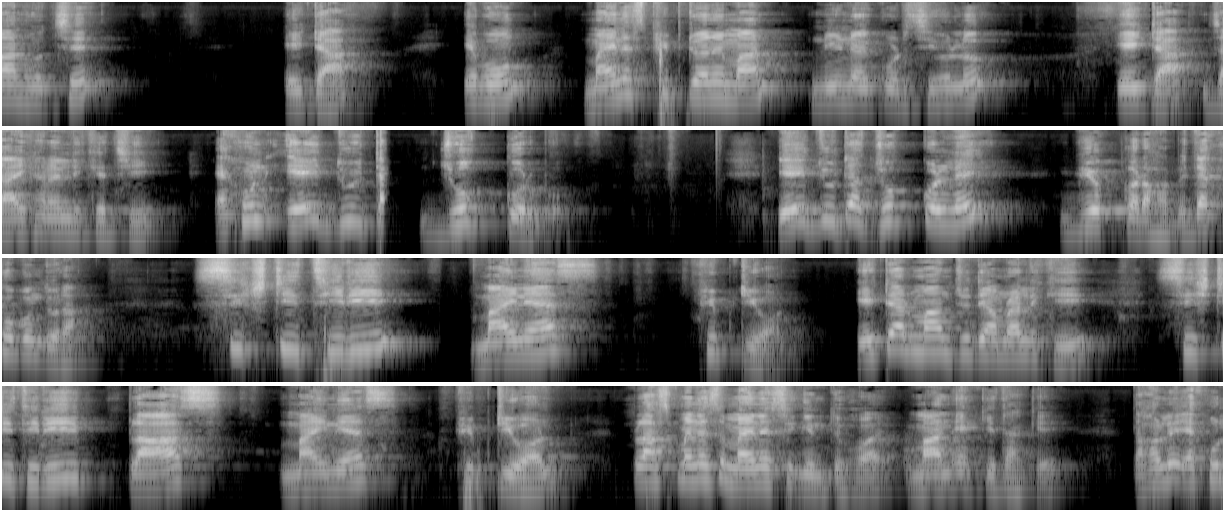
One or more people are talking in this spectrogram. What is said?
মান হচ্ছে এইটা এবং মাইনাস ফিফটি ওয়ানের মান নির্ণয় করছি হলো এইটা যা এখানে লিখেছি। এখন এই দুইটা যোগ করব। এই দুইটা যোগ করলেই বিয়োগ করা হবে। দেখো বন্ধুরা sixty three minus fifty one এটার মান যদি আমরা লিখি sixty three plus minus fifty one plus মাইনাসে মাইনাসই কিন্তু হয়, মান একই থাকে। তাহলে এখন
